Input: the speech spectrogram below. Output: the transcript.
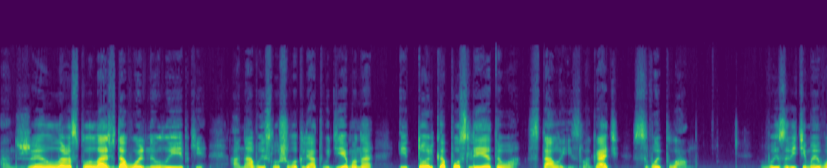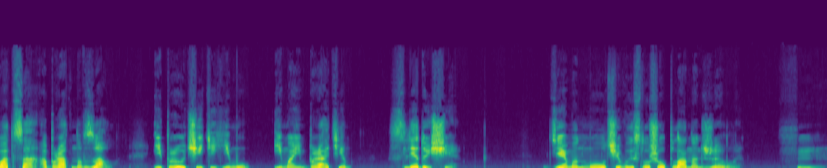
Анжела расплылась в довольной улыбке. Она выслушала клятву демона и только после этого стала излагать свой план. «Вызовите моего отца обратно в зал и проучите ему и моим братьям следующее». Демон молча выслушал план Анжелы. «Хм...»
